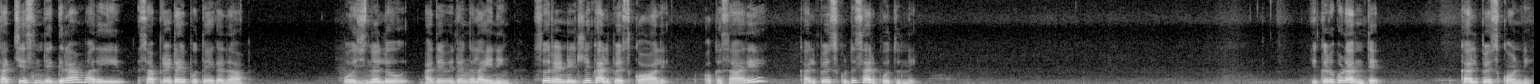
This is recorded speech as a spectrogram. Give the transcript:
కట్ చేసిన దగ్గర మరి సపరేట్ అయిపోతాయి కదా. ఒరిజినల్ అదేవిధంగా లైనింగ్ సో రెండింటిని కలిపేసుకోవాలి. ఒకసారి కలిపేసుకుంటే సరిపోతుంది. ఇక్కడ కూడా అంతే. కలిపేసుకోండి.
